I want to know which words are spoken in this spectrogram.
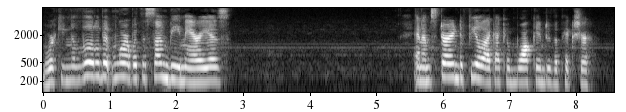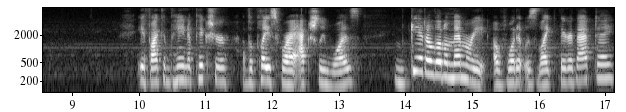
Working a little bit more with the sunbeam areas. And I'm starting to feel like I can walk into the picture. If I can paint a picture of the place where I actually was and get a little memory of what it was like there that day,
